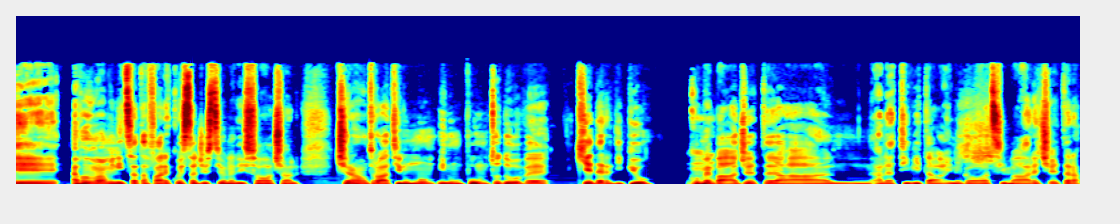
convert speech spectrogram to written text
E avevamo iniziato a fare questa gestione dei social. Ci eravamo trovati in un, in un punto dove chiedere di più come Mhm. budget a- alle attività, ai negozi, Sì. bar, eccetera,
